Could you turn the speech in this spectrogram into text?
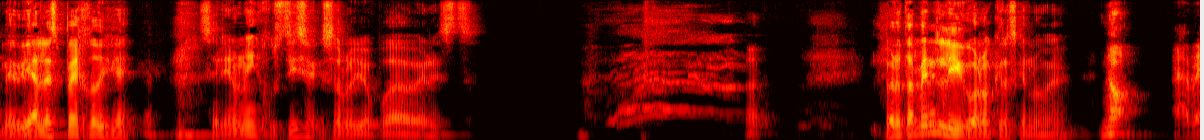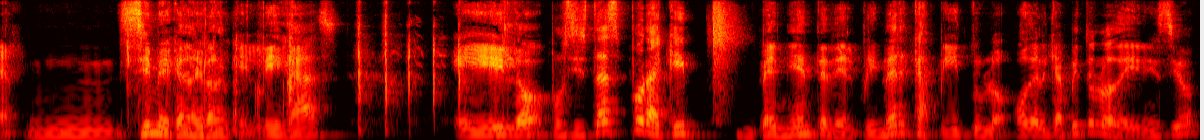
Me vi al espejo y dije, sería una injusticia que solo yo pueda ver esto. Pero también ligo, ¿no crees que no, eh? No, a ver, mm, sí me queda claro que ligas. Y hilo, por si estás por aquí pendiente del primer capítulo o del capítulo de inicio,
